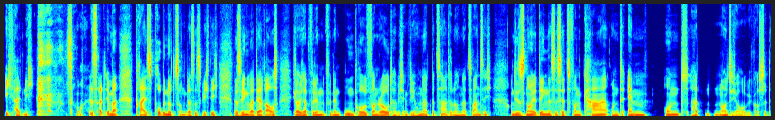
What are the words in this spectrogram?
Ich halt nicht. So, es ist halt immer Preis pro Benutzung, das ist wichtig. Deswegen war der raus. Ich glaube, ich habe für den, für den Boompole von Rode habe ich irgendwie 100 bezahlt oder 120. Und dieses neue Ding, das ist jetzt von K und M und hat 90 Euro gekostet.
